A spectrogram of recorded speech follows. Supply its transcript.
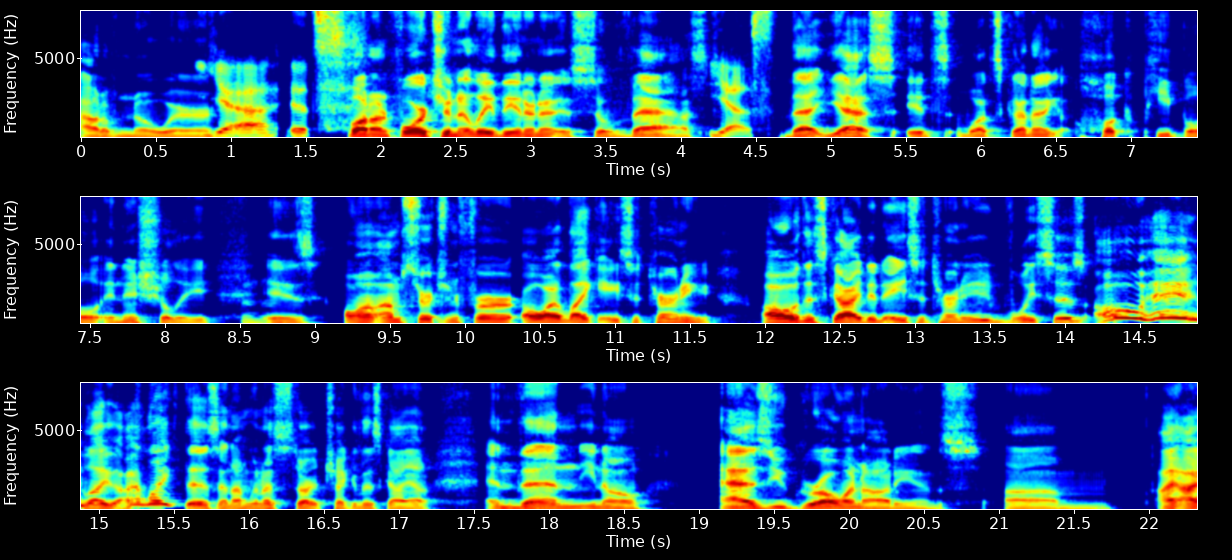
out of nowhere. yeah. It's. But unfortunately, the internet is so vast yes. that yes, it's what's gonna hook people initially mhm. is oh I'm searching for oh I like Ace Attorney. Oh, this guy did Ace Attorney voices. Oh, hey, like I like this, and I'm gonna start checking this guy out. And then you know, as you grow an audience, um, I I,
